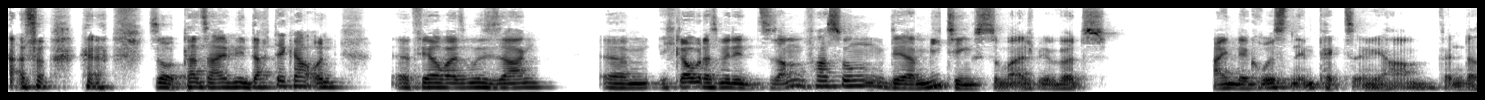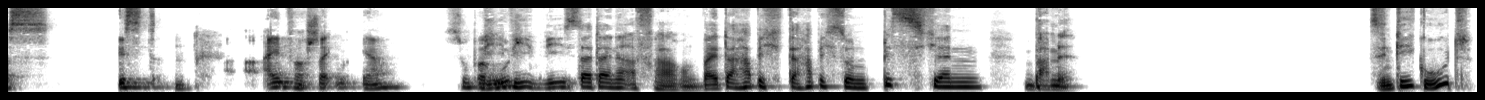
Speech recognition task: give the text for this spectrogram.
also, so, kannst du halt wie ein Dachdecker und äh, fairerweise muss ich sagen, ähm, ich glaube, dass mit den Zusammenfassungen der Meetings zum Beispiel wird einen der größten Impacts irgendwie haben, wenn das ist mhm. einfach strecken, ja, super wie, gut. Wie, wie ist da deine Erfahrung? Weil da habe ich, da habe ich so ein bisschen Bammel. Sind die gut?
